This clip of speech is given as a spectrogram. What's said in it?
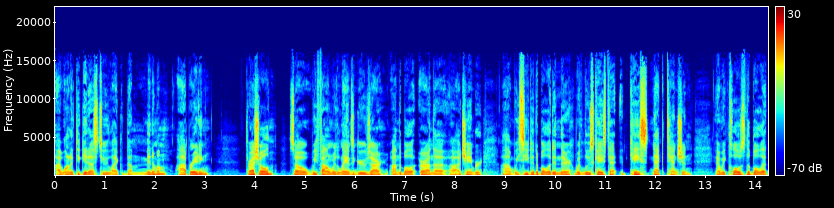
I wanted to get us to like the minimum operating threshold. So we found where the lands and grooves are on the bullet or on the uh, chamber. Um, we seated a bullet in there with loose case te- case neck tension, and we closed the bullet,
